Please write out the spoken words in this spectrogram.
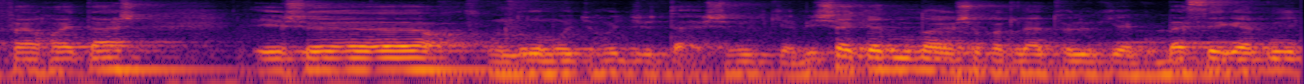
felhajtás, és azt gondolom, hogy, hogy teljesen úgy kell viselkedni, nagyon sokat lehet velük ilyenkor beszélgetni,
